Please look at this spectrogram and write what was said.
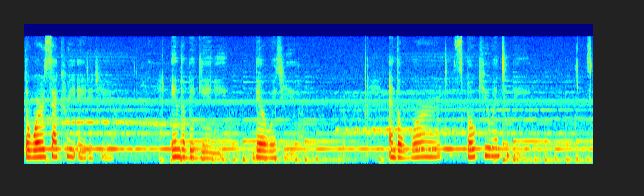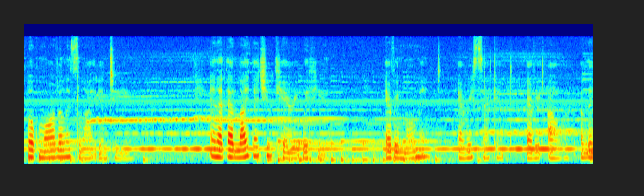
the words that created you, in the beginning, there was you. And the Word spoke you into being, spoke marvelous light into you. And that that light that you carry with you every moment, every second, every hour of the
